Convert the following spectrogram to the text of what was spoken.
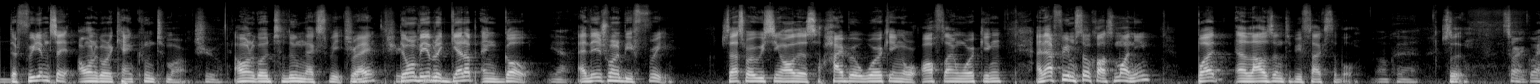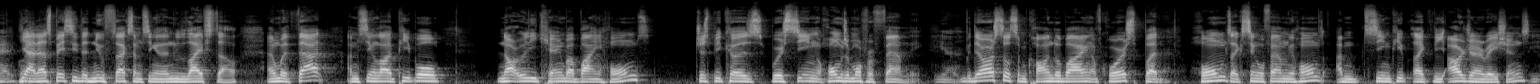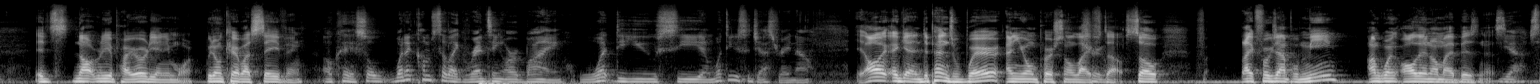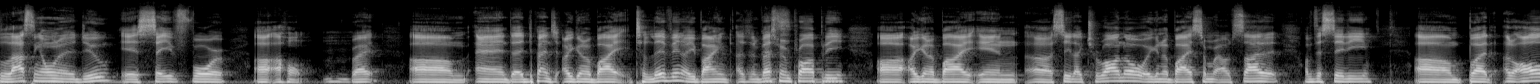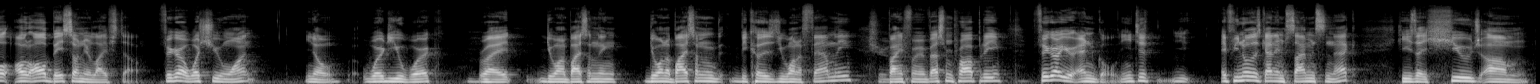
The freedom to say, I want to go to Cancun tomorrow. True. I want to go to Tulum next week, right? true, they want to be true. able to get up and go. Yeah. And they just want to be free. So that's why we're seeing all this hybrid working or offline working. And that freedom still costs money, but allows them to be flexible. Okay. So Sorry, go ahead. go yeah, ahead. that's basically the new flex I'm seeing in the new lifestyle. And with that, I'm seeing a lot of people not really caring about buying homes just because we're seeing homes are more for family. Yeah. But There are still some condo buying, of course, but homes, like single family homes, I'm seeing people like the our generations, it's not really a priority anymore. We don't care about saving. Okay, so when it comes to like renting or buying, what do you see and what do you suggest right now? it all again it depends where and your own personal lifestyle so f- like for example me i'm going all in on my business Yeah. so the last thing i want to do is save for uh, a home right um, and it depends. Are you going to buy to live in? Are you buying as an investment property? Uh, are you going to buy in a city like toronto? Or are you going to buy somewhere outside of the city? Um, but it all all based on your lifestyle. Figure out what you want. You know where do you work right? Do you want to buy something do you want to buy something because you want a family? True. buying for an investment property? Figure out your end goal. You need to you, if you know this guy named simon sinek he's a huge um,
